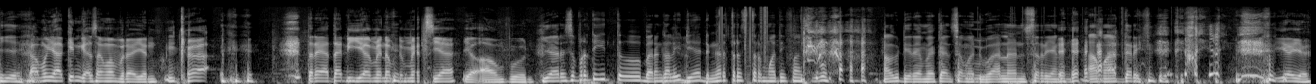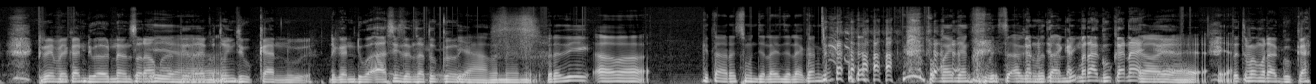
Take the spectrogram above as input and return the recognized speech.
Iya. Kamu yakin gak sama Brian? Enggak. Ternyata dia man of the match ya. Ya ampun. Ya harus seperti itu. Barangkali dia dengar terus termotivasi. Aku diremehkan sama dua announcer yang amatir ini. iya ya. Diremehkan dua announcer amatir Iya. aku tunjukkan Wuh. dengan dua assist dan satu gol. Ya benar. Berarti eh, kita harus menjelek-jelekkan kan? pemain yang bisa akan menjelekan, bertanding. meragukan aja. Oh, iya, iya, iya. Itu cuma meragukan.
